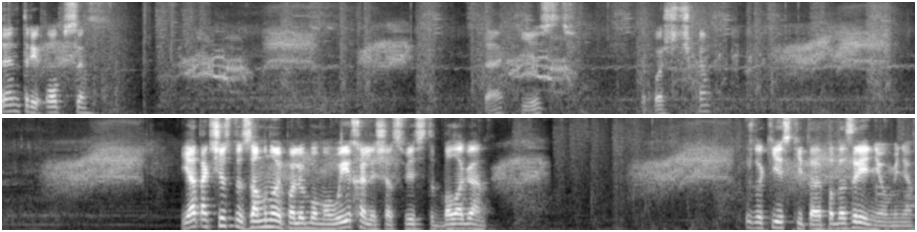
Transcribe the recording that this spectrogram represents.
центре опсы. Так, есть. КПшечка. Я так чувствую, за мной по-любому выехали сейчас весь этот балаган. Что есть какие-то подозрения у меня.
